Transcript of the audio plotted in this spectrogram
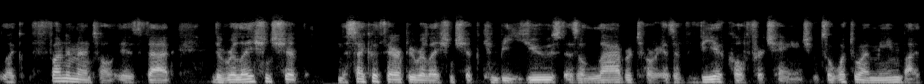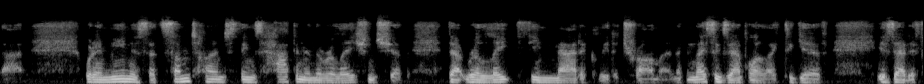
like fundamental is that the relationship the psychotherapy relationship can be used as a laboratory, as a vehicle for change. And so, what do I mean by that? What I mean is that sometimes things happen in the relationship that relate thematically to trauma. And a nice example I like to give is that if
